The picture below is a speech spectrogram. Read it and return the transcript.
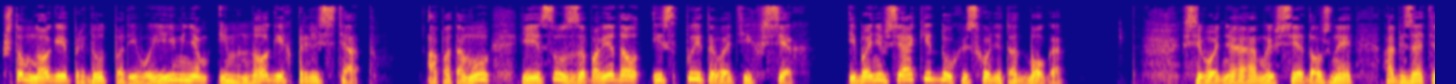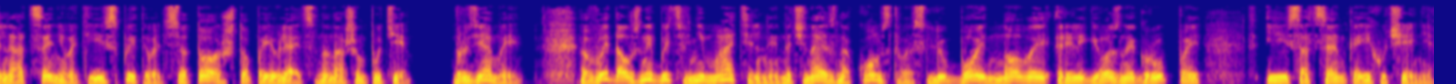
что многие придут под Его именем и многих прельстят. А потому Иисус заповедал испытывать их всех, ибо не всякий дух исходит от Бога. Сегодня мы все должны обязательно оценивать и испытывать все то, что появляется на нашем пути. Друзья мои, вы должны быть внимательны, начиная знакомство с любой новой религиозной группой и с оценкой их учения.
